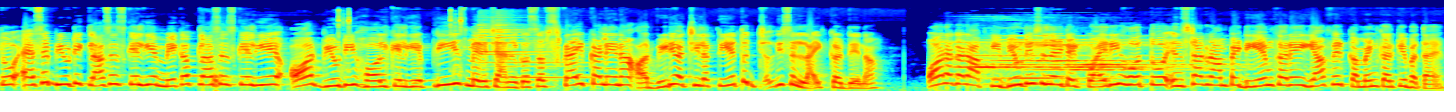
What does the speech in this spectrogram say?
तो ऐसे ब्यूटी क्लासेस के लिए मेकअप क्लासेस के लिए और ब्यूटी हॉल के लिए प्लीज़ मेरे चैनल को सब्सक्राइब कर लेना और वीडियो अच्छी लगती है तो जल्दी से लाइक कर देना। और अगर आपकी ब्यूटी से रिलेटेड क्वायरी हो तो इंस्टाग्राम पे डीएम करें या फिर कमेंट करके बताएँ।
